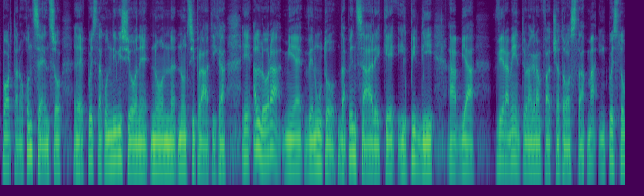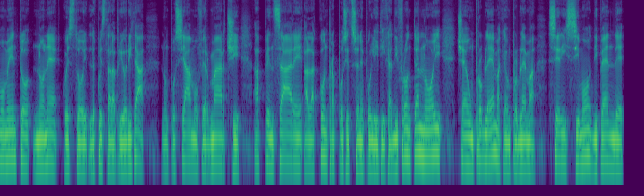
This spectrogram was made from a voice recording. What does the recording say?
portano consenso, eh, questa condivisione non, non si pratica. E allora mi è venuto da pensare che il PD abbia veramente una gran faccia tosta, ma in questo momento non è questo, questa la priorità, non possiamo fermarci a pensare alla contrapposizione politica, di fronte a noi c'è un problema che è un problema serissimo, dipende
